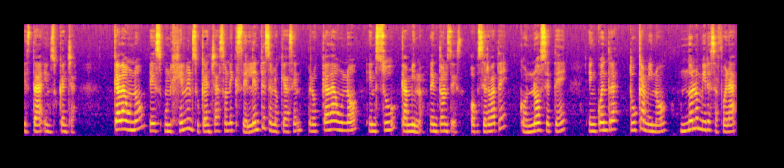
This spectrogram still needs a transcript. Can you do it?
está en su cancha. Cada uno es un genio en su cancha, son excelentes en lo que hacen, pero cada uno en su camino. Entonces, obsérvate, conócete, encuentra tu camino, no lo mires afuera,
